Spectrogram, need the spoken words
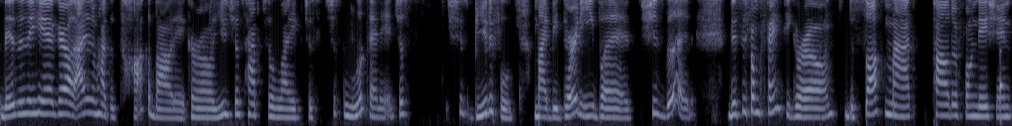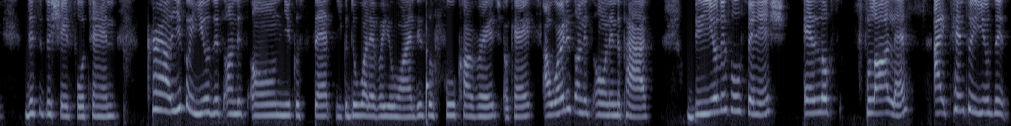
This is it here, girl. I didn't have to talk about it, girl. You just have to like just just look at it. Just she's beautiful. Might be dirty, but she's good. This is from Fenty, girl. The soft matte powder foundation. This is the shade 410. Girl, you could use this on its own. You could set, you could do whatever you want. This is a full coverage, okay? I wear this on its own in the past. Beautiful finish. It looks flawless. I tend to use it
